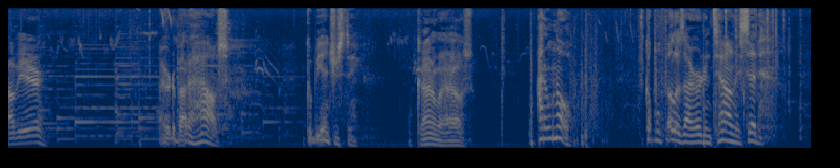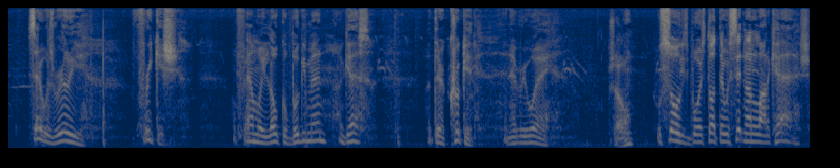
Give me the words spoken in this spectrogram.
Javier? I heard about a house. Could be interesting. What kind of a house? I don't know. A couple fellas I heard in town, they said... Said it was really... freakish. A family local boogeymen, I guess. But they're crooked in every way. So? Well, so these boys thought they were sitting on a lot of cash.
